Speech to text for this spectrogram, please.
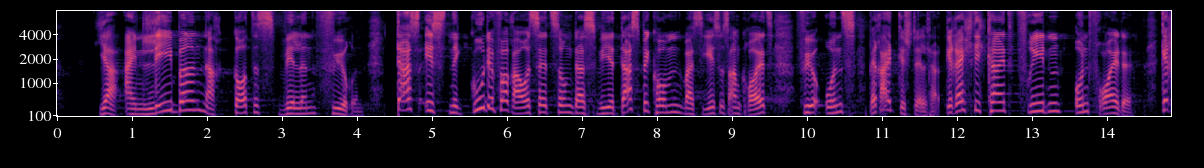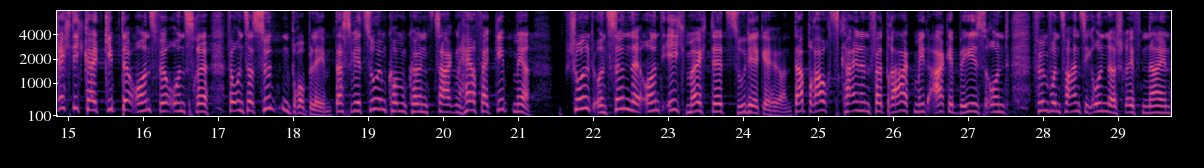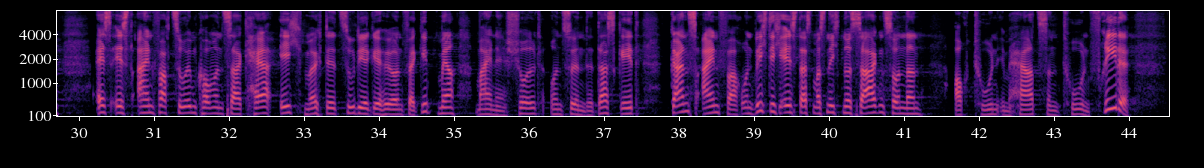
Ja, ein Leben nach Gottes Willen führen. Das ist eine gute Voraussetzung, dass wir das bekommen, was Jesus am Kreuz für uns bereitgestellt hat. Gerechtigkeit, Frieden und Freude. Gerechtigkeit gibt er uns für, unsere, für unser Sündenproblem, dass wir zu ihm kommen können und sagen, Herr, vergib mir Schuld und Sünde und ich möchte zu dir gehören. Da braucht es keinen Vertrag mit AGBs und 25 Unterschriften. Nein, es ist einfach zu ihm kommen und sagt, Herr, ich möchte zu dir gehören. Vergib mir meine Schuld und Sünde. Das geht ganz einfach. Und wichtig ist, dass wir es nicht nur sagen, sondern auch tun, im Herzen tun. Friede,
